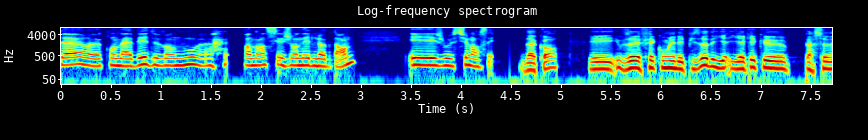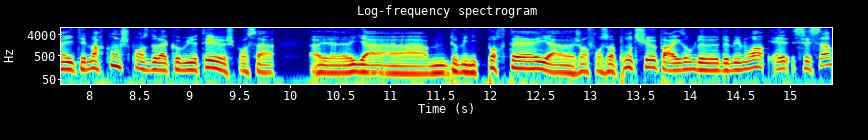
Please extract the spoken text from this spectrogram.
heures euh, qu'on avait devant nous pendant ces journées de lockdown et je me suis lancée. D'accord. Et vous avez fait combien d'épisodes? Il, y a quelques personnalités marquantes, je pense, de la communauté. Je pense à euh, il y a Dominique Portet, il y a Jean-François Pontieux, par exemple, de, de mémoire. C'est ça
